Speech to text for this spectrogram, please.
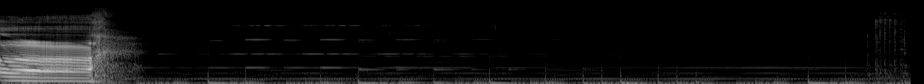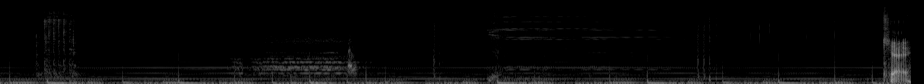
Uh... Okay.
